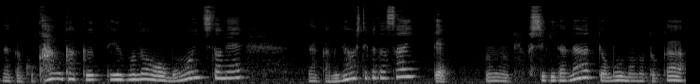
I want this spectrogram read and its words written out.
なんかこう感覚っていうものをもう一度ねなんか見直してくださいって、うん、不思議だなって思うものとか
